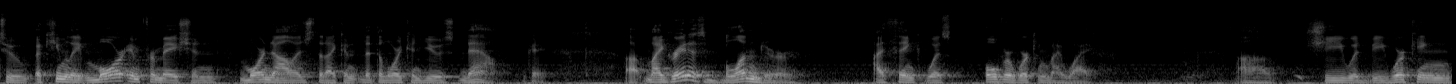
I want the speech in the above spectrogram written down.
to accumulate more information, more knowledge that I can that the Lord can use now. Okay. Uh, my greatest blunder, I think, was overworking my wife. Uh, she would be working,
